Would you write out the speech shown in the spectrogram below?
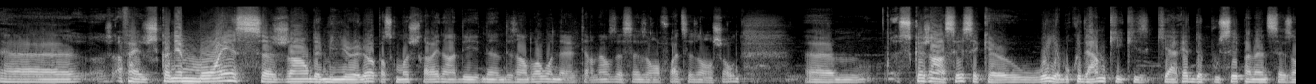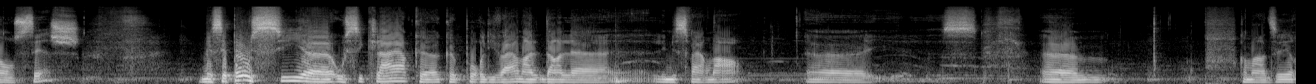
Euh, enfin, je connais moins ce genre de milieu-là parce que moi, je travaille dans des, endroits où on a alternance de saison froide, de saison chaude. Euh, ce que j'en sais, c'est que oui, il y a beaucoup d'arbres qui, arrêtent de pousser pendant une saison sèche, mais c'est pas aussi, euh, aussi clair que, pour l'hiver dans, l'hémisphère nord. comment dire,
